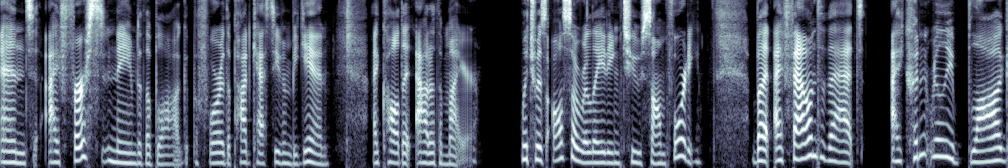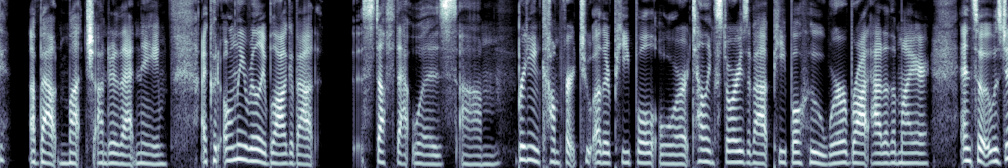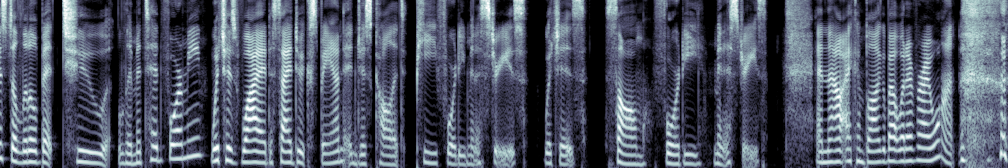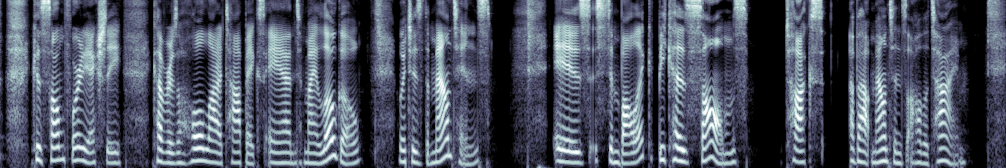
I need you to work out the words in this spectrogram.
And I first named the blog before the podcast even began, I called it Out of the Mire which was also relating to Psalm 40. But I found that I couldn't really blog about much under that name. I could only really blog about stuff that was um, bringing comfort to other people or telling stories about people who were brought out of the mire. And so it was just a little bit too limited for me, which is why I decided to expand and just call it P40 Ministries, which is Psalm 40 Ministries. And now I can blog about whatever I want because Psalm 40 actually covers a whole lot of topics. And my logo, which is the mountains, is symbolic because Psalms talks about mountains all the time.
